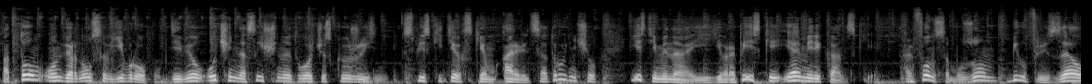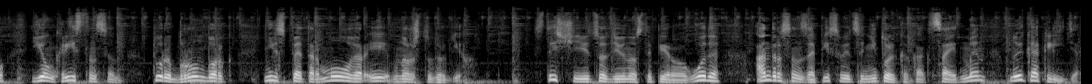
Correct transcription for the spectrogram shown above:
Потом он вернулся в Европу, где вел очень насыщенную творческую жизнь. В списке тех, с кем Арельд сотрудничал, есть имена и европейские, и американские. Альфонсо Музон, Билл Фризел, Йон Кристенсен, Туре Брунборг, Нильс Петер Молвер и множество других. С 1991 года Андерсон записывается не только как сайдмен, но и как лидер.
